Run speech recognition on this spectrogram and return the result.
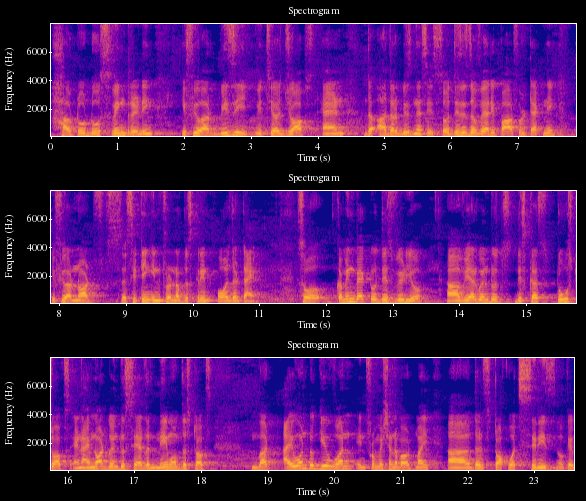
how to do swing trading if you are busy with your jobs and the other businesses. So this is a very powerful technique if you are not sitting in front of the screen all the time. So coming back to this video uh, we are going to discuss two stocks and I'm not going to share the name of the stocks but I want to give one information about my uh, the stock watch series okay?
